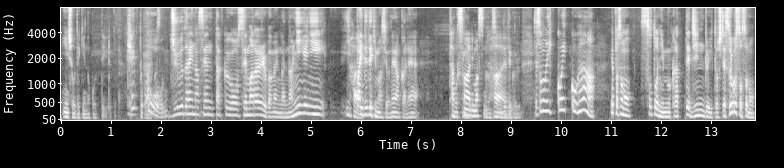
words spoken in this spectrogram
印象的に残っている結ところあります構ね。重大な選択を迫られる場面が何気にいっぱい出てきますよね、なんかね。たくさんありますね。たくさんはい出てくる。でその一個一個がやっぱその外に向かって人類としてそれこそその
